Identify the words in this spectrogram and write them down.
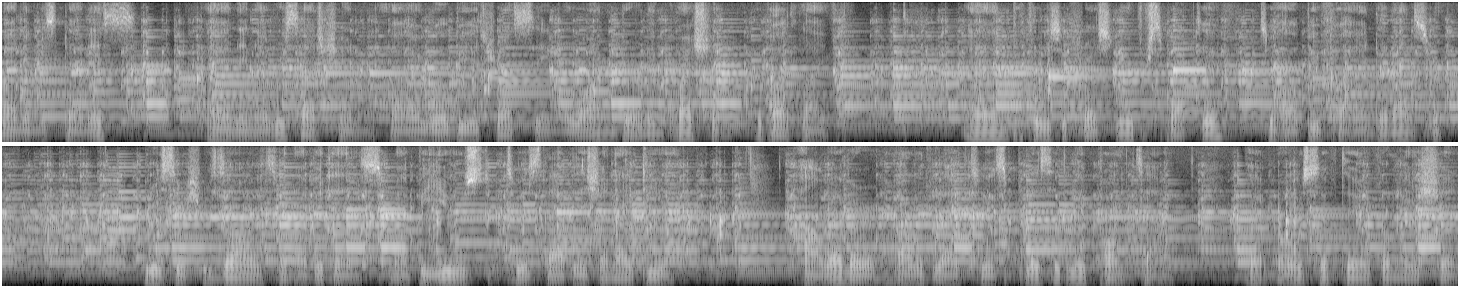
My name is Dannis, and in every session, I will be addressing one burning question about life and propose a fresh new perspective to help you find an answer. Research results and evidence might be used to establish an idea. However, I would like to explicitly point out that most of the information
